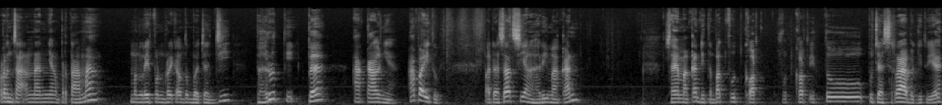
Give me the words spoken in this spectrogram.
perencanaan yang pertama menelepon mereka untuk buat janji baru tiba akalnya. Apa itu? Pada saat siang hari makan, saya makan di tempat food court. Food court itu Pujasera begitu ya.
